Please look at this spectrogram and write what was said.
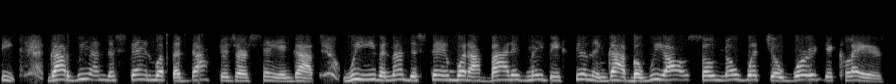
feet. God, we understand what the doctors are saying, God. We even understand what our bodies may be feeling, God, but we also know what your word declares.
